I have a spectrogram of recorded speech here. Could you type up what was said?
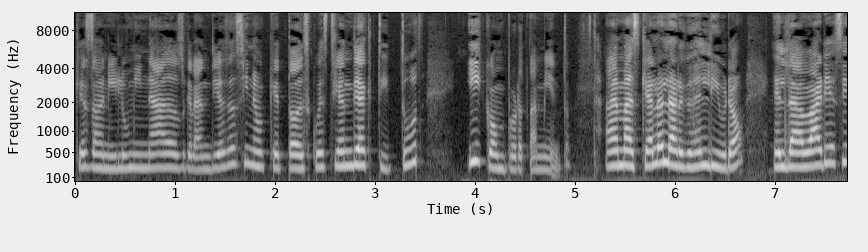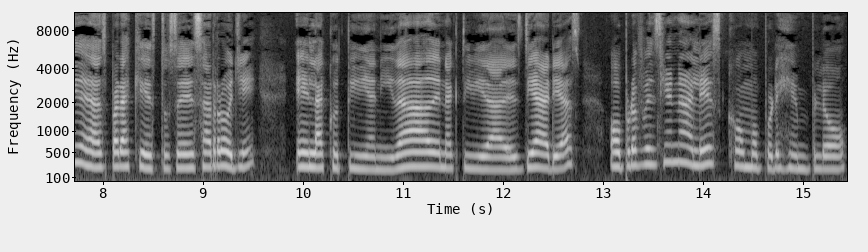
que son iluminados, grandiosos, sino que todo es cuestión de actitud y comportamiento. Además que a lo largo del libro, él da varias ideas para que esto se desarrolle en la cotidianidad, en actividades diarias o profesionales, como por ejemplo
